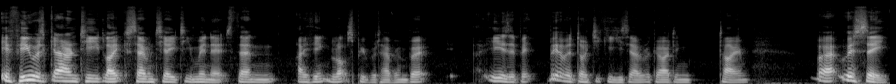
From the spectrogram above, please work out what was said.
If he was guaranteed like 70, 80 minutes, then I think lots of people would have him. But he is a bit bit of a dodgy geezer regarding time. But we'll see.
